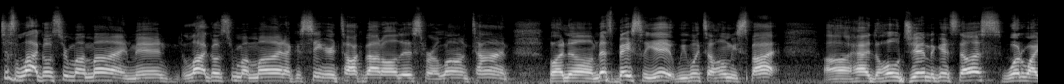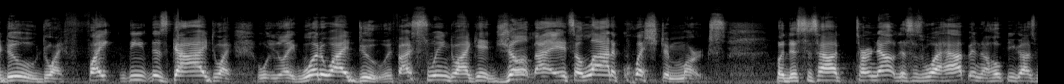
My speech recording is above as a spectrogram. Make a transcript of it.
just a lot goes through my mind, man. A lot goes through my mind. I could sit here and talk about all this for a long time. But um, that's basically it. We went to homie spot. Uh, had the whole gym against us. What do I do? Do I fight the, this guy? Do I like what do I do? If I swing, do I get jumped? I, it's a lot of question marks. But this is how it turned out. This is what happened. I hope you guys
